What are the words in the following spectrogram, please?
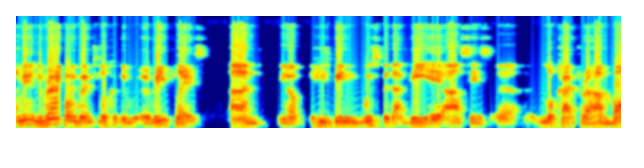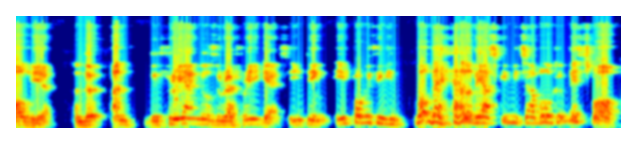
I mean, the referee went to look at the uh, replays, and you know he's been whispered that VAR says uh, look out for a handball here, and the and the three angles the referee gets, he think he's probably thinking, what the hell are they asking me to have a look at this for?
